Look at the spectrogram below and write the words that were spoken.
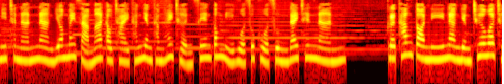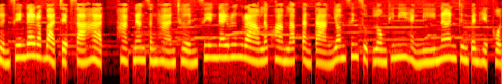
มิฉะนั้นนางย่อมไม่สามารถเอาชัยทั้งยังทำให้เฉินเซี่ยงต้องหนีหัวซุกหัวซุนได้เช่นนั้นกระทั่งตอนนี้นางยังเชื่อว่าเฉินเซียงได้รับบาดเจ็บสาหัส หากนางสังหารเฉินเซี่ยงได้เรื่องราวและความลับต่างๆ ย่อมสิ้นสุดลงที่นี่แห่งนี้นั่นจึงเป็นเหตุผล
